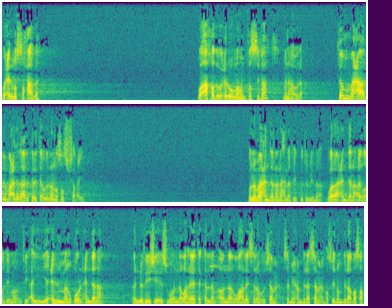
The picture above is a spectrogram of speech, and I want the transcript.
وعلم الصحابة وأخذوا علومهم في الصفات من هؤلاء. ثم عادوا بعد ذلك لتأويل النصوص الشرعية. ولا ما عندنا نحن في كتبنا ولا عندنا أيضا في, في أي علم منقول عندنا أنه في شيء اسمه أن الله لا يتكلم أو أن الله ليس له سمع سميع بلا سمع بصير بلا بصر.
